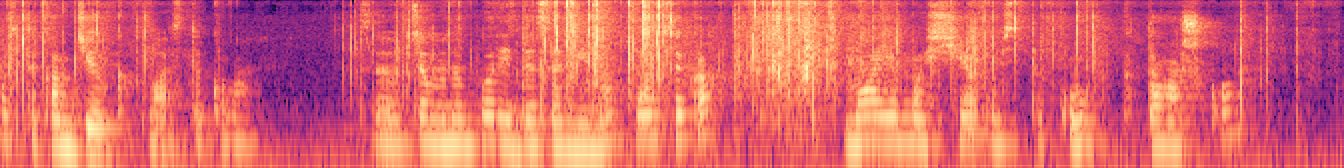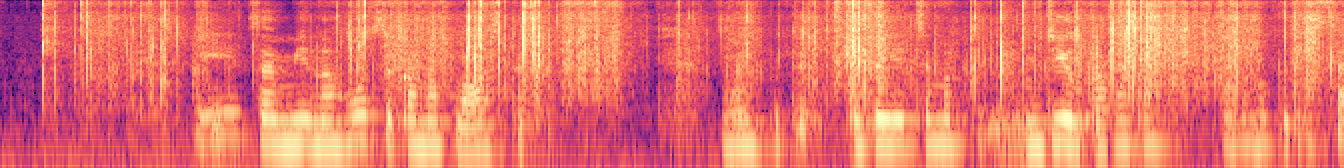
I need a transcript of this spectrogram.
Ось така бджілка пластикова. В цьому наборі йде заміна гудзика. Маємо ще ось таку пташку. І заміна гудзика на пластик. Має бути, здається, бджілка така. Можемо потрясти.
